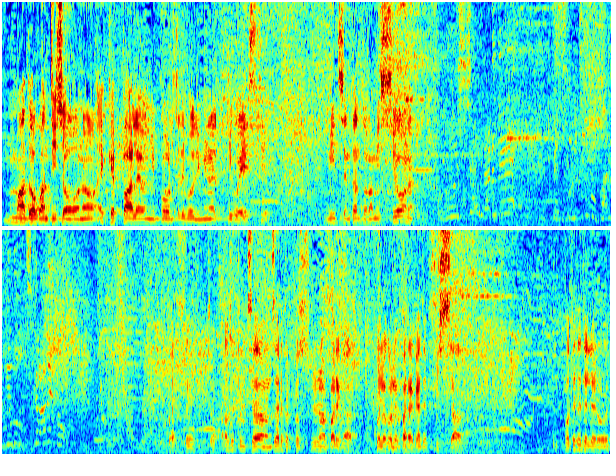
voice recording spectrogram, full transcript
Madò quanti sono E che palle ogni volta devo eliminare tutti questi Inizia intanto la missione Perfetto Adesso iniziare ad avanzare per costruire una barricata Quello con le barricate è fissato Il potere dell'eroe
